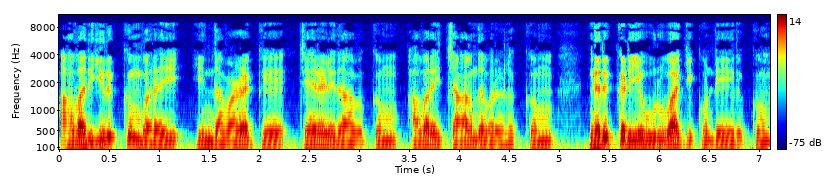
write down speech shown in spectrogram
அவர் இருக்கும் வரை இந்த வழக்கு ஜெயலலிதாவுக்கும் அவரை சார்ந்தவர்களுக்கும் நெருக்கடியை உருவாக்கி கொண்டே இருக்கும்.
